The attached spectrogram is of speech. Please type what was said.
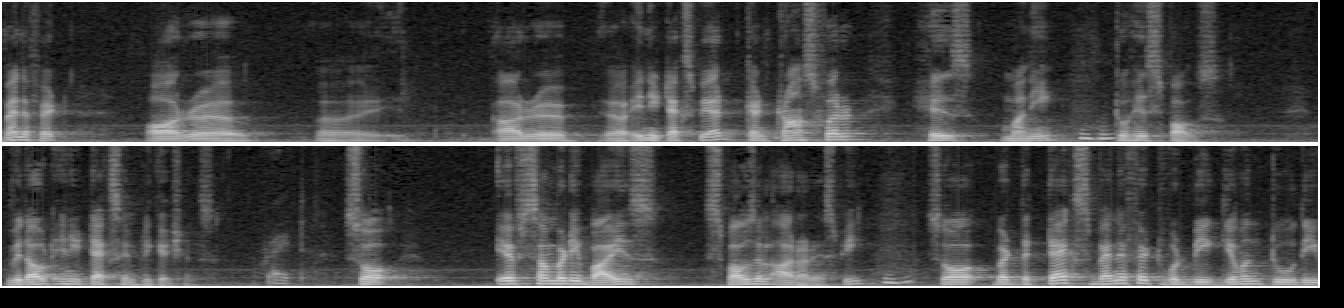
benefit or uh, or any taxpayer can transfer his money mm -hmm. to his spouse without any tax implications. Right. So, if somebody buys spousal RRSP, mm -hmm. so but the tax benefit would be given to the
